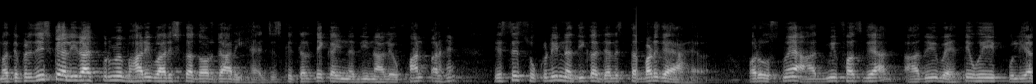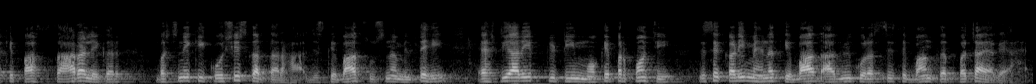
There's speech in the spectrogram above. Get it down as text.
मध्य प्रदेश के अलीराजपुर में भारी बारिश का दौर जारी है, जिसके चलते कई नदी नाले उफान पर हैं, जिससे सुकड़ी नदी का जलस्तर बढ़ गया है और उसमें आदमी फंस गया। आदमी बहते हुए एक पुलिया के पास सहारा लेकर बचने की कोशिश करता रहा, जिसके बाद सूचना मिलते ही एसडीआरएफ की टीम मौके पर पहुँची, जिसे कड़ी मेहनत के बाद आदमी को रस्सी से बांधकर बचाया गया है।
